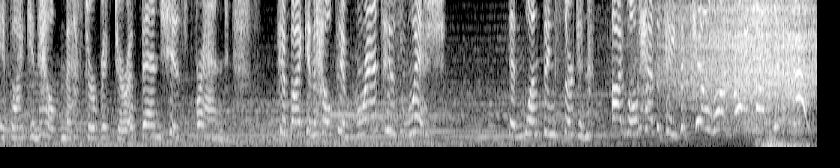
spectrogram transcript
If I can help Master Richter avenge his friend, if I can help him grant his wish, then one thing's certain, I won't hesitate to kill Lord Ratatosk himself!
